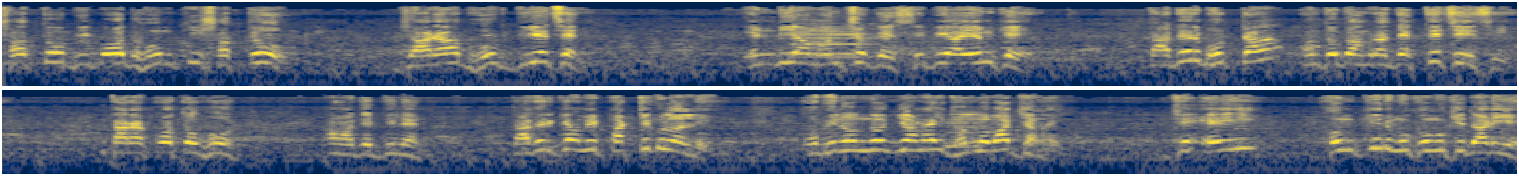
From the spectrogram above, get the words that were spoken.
শত বিপদ হুমকি সত্ত্বেও যারা ভোট দিয়েছেন ইন্ডিয়া মঞ্চকে সিপিআইএম কে তাদের ভোটটা অন্তত আমরা দেখতে চেয়েছি। তারা কত ভোট আমাদের দিলেন? তাদেরকে আমি পার্টিকুলারলি অভিনন্দন জানাই, ধন্যবাদ জানাই যে এই হুমকির মুখোমুখি দাঁড়িয়ে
